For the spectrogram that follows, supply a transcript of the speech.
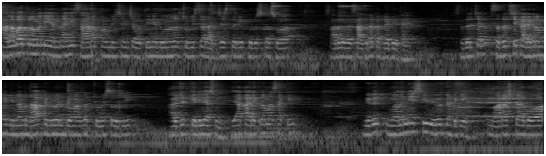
सालाबादप्रमाणे यंदाही सहारा फाउंडेशनच्या वतीने दोन हजार चोवीसचा राज्यस्तरीय पुरस्कार सोहळा सादर साजरा करण्यात येत आहे. सदरच्या सदरचे कार्यक्रम हे दिनांक दहा फेब्रुवारी दोन हजार चोवीस रोजी आयोजित केलेले असून या कार्यक्रमासाठी विवेक माननीय श्री विवेक घाटगे महाराष्ट्र गोवा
